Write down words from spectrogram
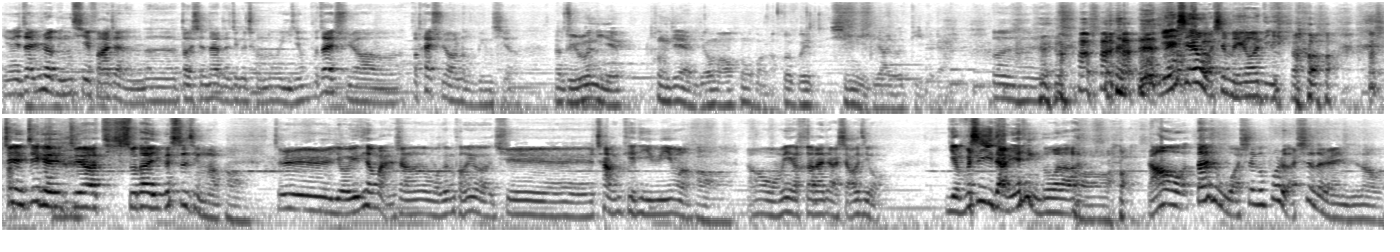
因为在热兵器发展的到现在的这个程度，已经不再需要不太需要冷兵器了。那比如你碰见流氓混混了，会不会心里比较有底的感觉？嗯，原先我是没有底，这这个就要说到一个事情了，啊就是有一天晚上，我跟朋友去唱 KTV 嘛，啊然后我们也喝了点小酒，也不是一点儿，也挺多的。哦 然后，但是我是个不惹事的人，你知道吗？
